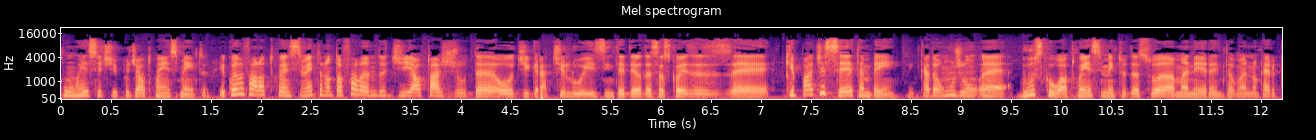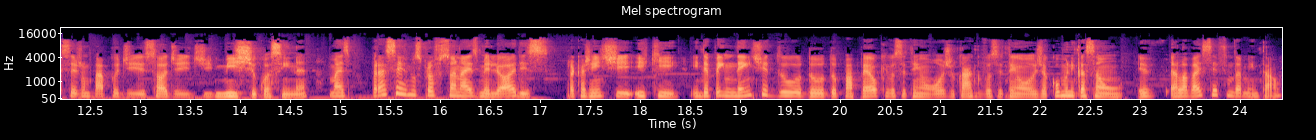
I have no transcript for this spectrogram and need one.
com esse tipo de autoconhecimento? E quando eu falo autoconhecimento, eu não tô falando de autoajuda ou de gratiluz, entendeu? Dessas coisas é, que pode ser também. Cada um é, busca o autoconhecimento da sua maneira. Então eu não quero que seja um papo de só de, de místico, assim, né? Mas para sermos profissionais melhores, para que a gente e que independente do, do, do, papel que você tem hoje, o cargo que você tem hoje, a comunicação ela vai ser fundamental.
